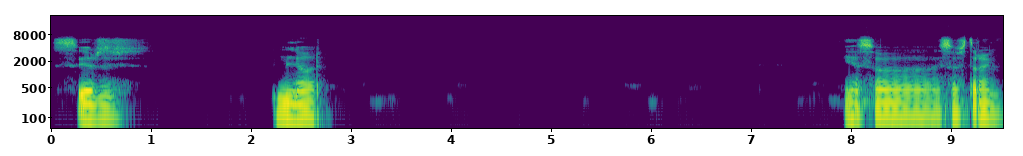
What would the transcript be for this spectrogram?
seres melhor? E é só, é só estranho.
